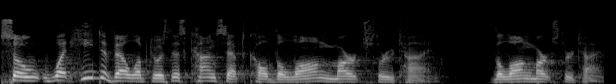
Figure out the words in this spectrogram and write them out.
So, what he developed was this concept called the long march through time. The long march through time.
